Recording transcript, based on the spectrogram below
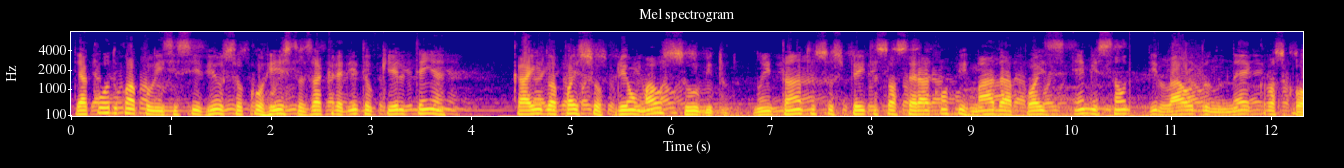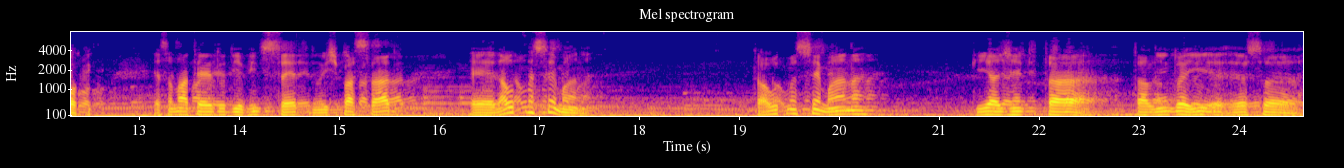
De acordo com a Polícia Civil, socorristas acreditam que ele tenha caído após sofrer um mal súbito. No entanto, suspeita só será confirmada após emissão de laudo necroscópico. Essa matéria do dia 27 do mês passado, é, na última semana da última semana que a gente está tá lendo aí essa,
